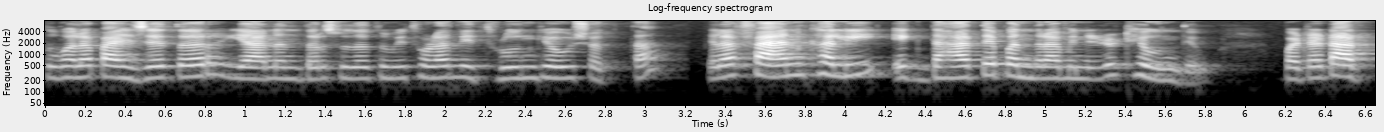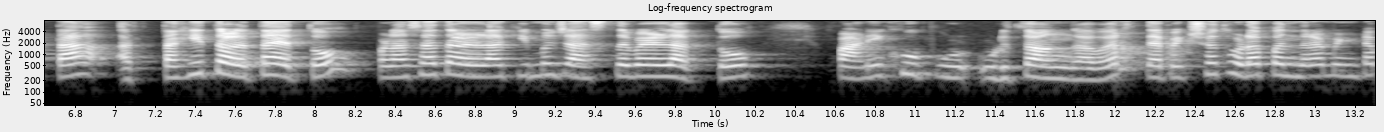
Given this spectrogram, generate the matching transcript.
तुम्हाला पाहिजे तर यानंतर सुद्धा तुम्ही थोडा निथळून घेऊ शकता. याला फॅन खाली एक दहा ते पंधरा मिनिटं ठेवून देऊ. बटाटा आत्ता आत्ताही तळता येतो. पण असा तळला की मग जास्त वेळ लागतो. पाणी खूप उ उडतं अंगावर. त्यापेक्षा थोडा पंधरा मिनटं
